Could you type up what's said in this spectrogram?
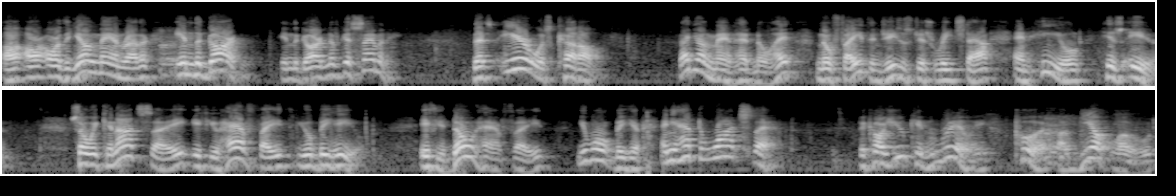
uh, or, or the young man rather, in the garden, in the Garden of Gethsemane that's ear was cut off. That young man had no, no faith, and Jesus just reached out and healed his ear. So we cannot say, if you have faith, you'll be healed. If you don't have faith, you won't be healed. And you have to watch that because you can really put a guilt load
